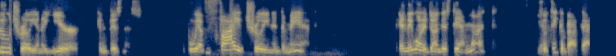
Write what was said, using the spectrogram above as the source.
2 trillion a year in business. But we have hmm. 5 trillion in demand. And they want it done this damn month. Yeah. So think about that.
